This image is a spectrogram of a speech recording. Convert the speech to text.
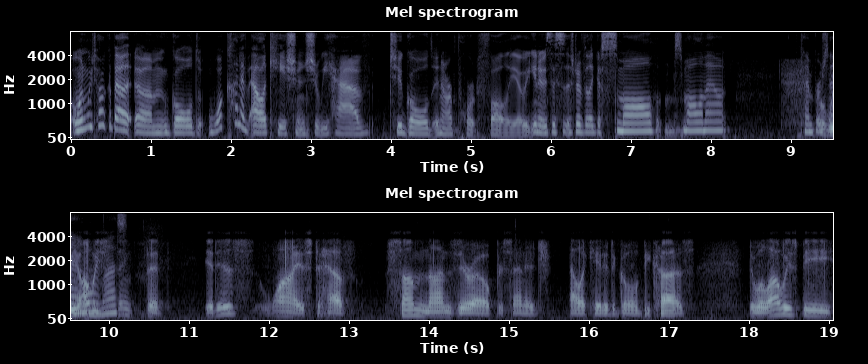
When we talk about um, gold, what kind of allocation should we have to gold in our portfolio? You know, is this sort of like a small, small amount? Ten percent. Well, we always less? think that it is wise to have some non-zero percentage allocated to gold because there will always be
